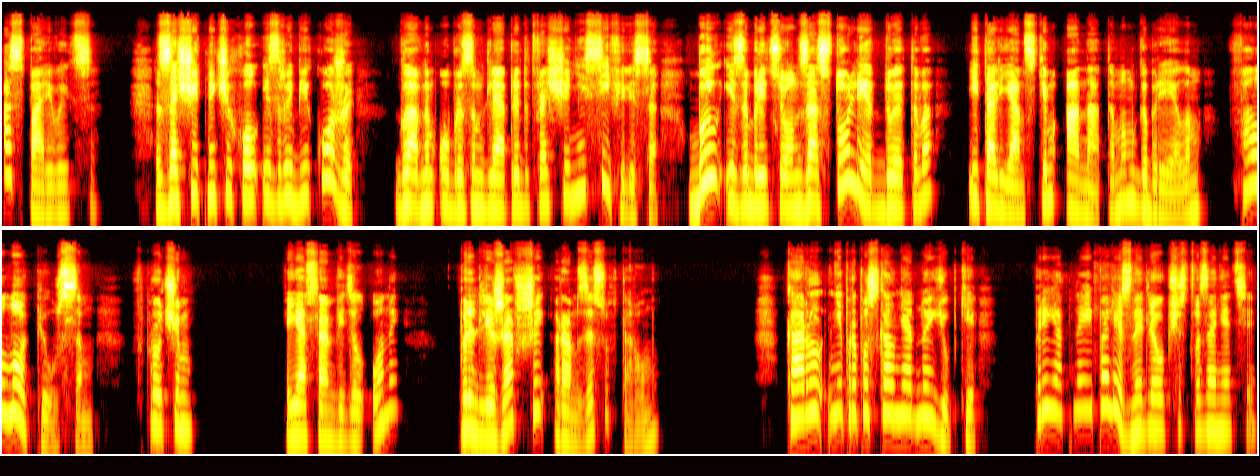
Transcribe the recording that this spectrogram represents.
оспаривается. Защитный чехол из рыбьей кожи, главным образом для предотвращения сифилиса, был изобретен за сто лет до этого итальянским анатомом Габриэлом Фаллопиусом. Впрочем, я сам видел он и принадлежавший Рамзесу II. Карл не пропускал ни одной юбки, приятное и полезное для общества занятие.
